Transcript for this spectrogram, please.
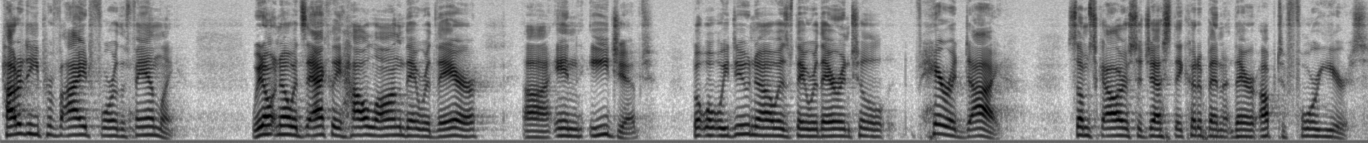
how did he provide for the family? We don't know exactly how long they were there uh, in Egypt, but what we do know is they were there until Herod died. Some scholars suggest they could have been there up to four years.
